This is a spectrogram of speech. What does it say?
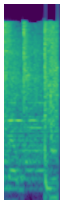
the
